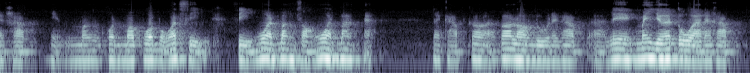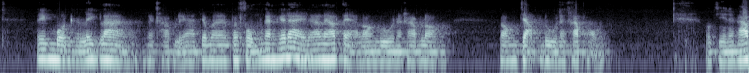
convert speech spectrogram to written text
นะครับเห็นบางคนมาโพสบอกว่าสี่สี่งวดบ้างสองงวดบ้างนะนะครับ ก็ก็ลองดูนะครับเลขไม่เยอะตัวนะครับ เลขบนกับเลขล่างนะครับ หรืออาจจะมาผสมกันก็ได้แล้วแล้วแต่ลองดูนะครับ ลองลองจับดูนะครับผมโอเคนะครับ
